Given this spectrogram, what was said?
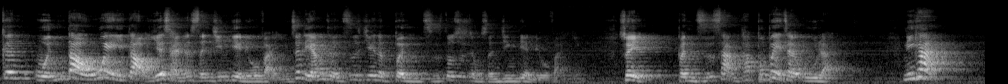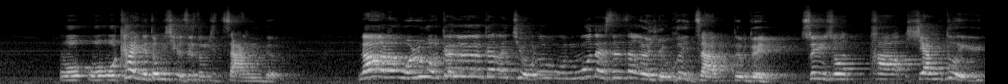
跟闻到味道也产生神经电流反应，这两者之间的本质都是这种神经电流反应。所以本质上它不被再污染。你看，我我我看一个东西，这东西脏的，然后呢，我如果看看看看了久了，我摸在身上也会脏，对不对？所以说，它相对于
